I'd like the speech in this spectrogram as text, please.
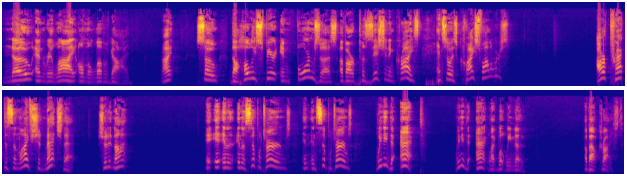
Know and rely on the love of God. Right? So the Holy Spirit informs us of our position in Christ. And so, as Christ followers, our practice in life should match that, should it not? In, in, in a simple terms, in, in simple terms, we need to act. We need to act like what we know about Christ.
